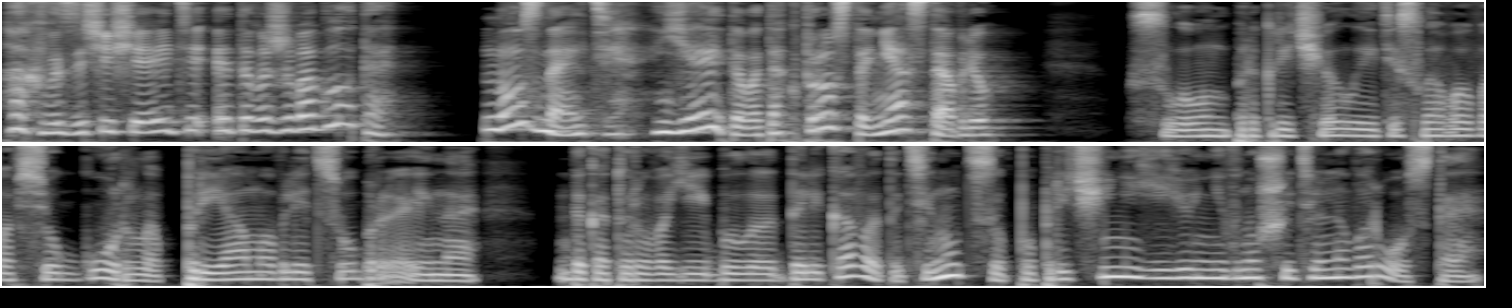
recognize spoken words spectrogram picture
Ах, вы защищаете этого живоглота? Ну, знаете, я этого так просто не оставлю!» Слоун прокричала эти слова во все горло, прямо в лицо Брайна, до которого ей было далековато тянуться по причине ее невнушительного роста,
